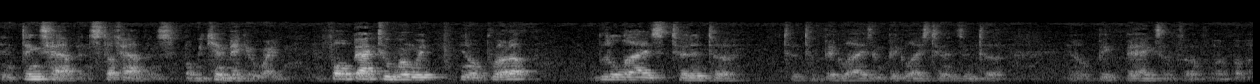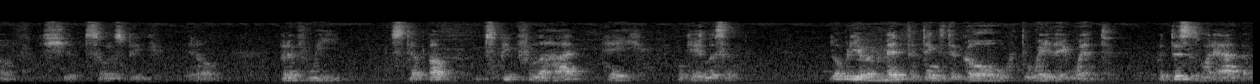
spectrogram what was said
and things happen, stuff happens, but we can make it right. Fall back to when we, you know, brought up little lies turn into to, to big lies, and big lies turns into, you know, big bags of, of, of, of shit, so to speak, you know. But if we step up, speak from the heart, hey, okay, listen, nobody ever meant for things to go the way they went, but this is what happened.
